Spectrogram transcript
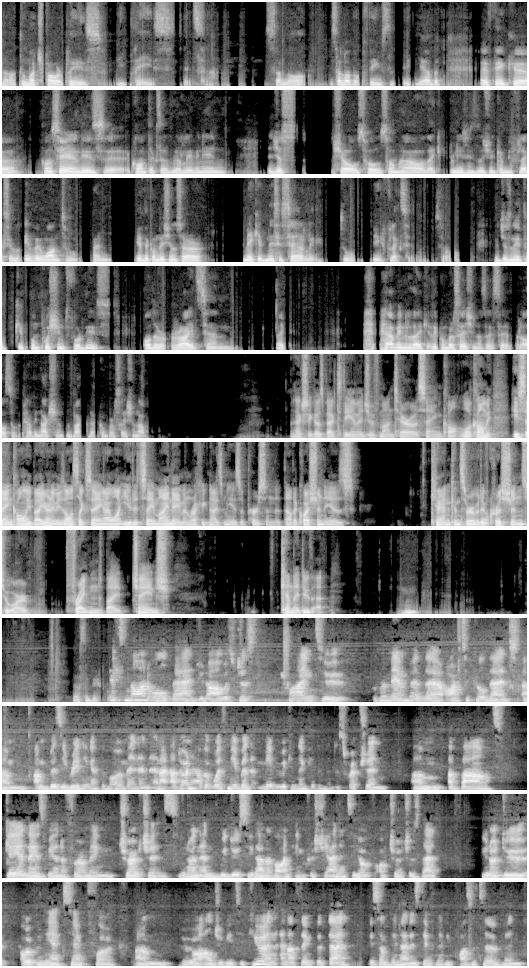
No, too much power plays in place. It's uh, it's a lot. It's a lot of things. Yeah, but I think uh, considering this uh, context that we are living in, it just shows how somehow like religious institution can be flexible if they want to and if the conditions are make it necessarily to be flexible. So we just need to keep on pushing for these other rights and like having like the conversation as i said but also having action to back that conversation up it actually goes back to the image of Montero saying, "Call well, call me." He's saying, "Call me by your name." He's almost like saying, "I want you to say my name and recognize me as a person." Now the question is, can conservative Christians who are frightened by change can they do that? Hmm. That's a big. Question. It's not all bad, you know. I was just trying to remember the article that um, I'm busy reading at the moment, and, and I, I, don't have it with me, but maybe we can link it in the description um, about gay and lesbian affirming churches. You know, and, and we do see that a lot in Christianity of, of churches that, you know, do openly accept folk um, who are LGBTQ. And, and I think that that is something that is definitely positive and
